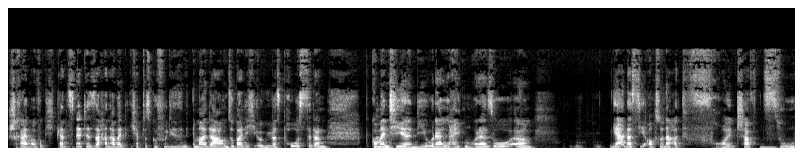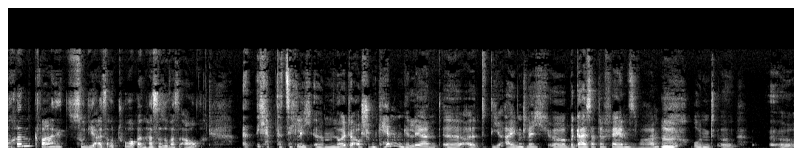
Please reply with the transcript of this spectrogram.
schreiben auch wirklich ganz nette Sachen, aber ich habe das Gefühl, die sind immer da und sobald ich irgendwie was poste, dann kommentieren die oder liken oder so. Ähm, ja, dass sie auch so eine Art Freundschaft suchen, quasi zu dir als Autorin. Hast du sowas auch? Ich habe tatsächlich ähm, Leute auch schon kennengelernt, äh, die eigentlich äh, begeisterte Fans waren Mhm. und äh, äh,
